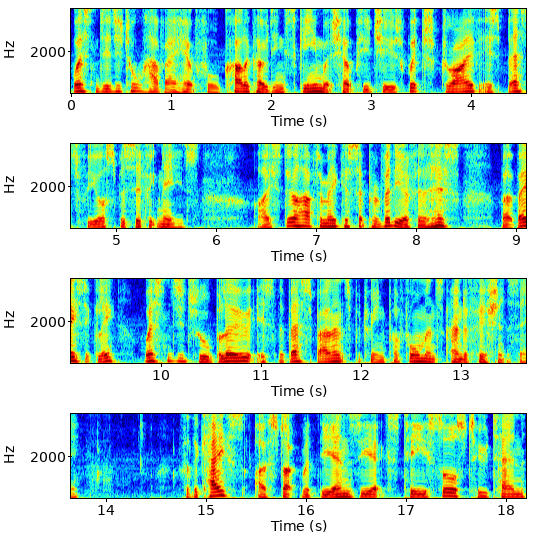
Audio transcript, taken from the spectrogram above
Western Digital have a helpful color coding scheme which helps you choose which drive is best for your specific needs. I still have to make a separate video for this, but basically, Western Digital Blue is the best balance between performance and efficiency. For the case, I've stuck with the NZXT Source 210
